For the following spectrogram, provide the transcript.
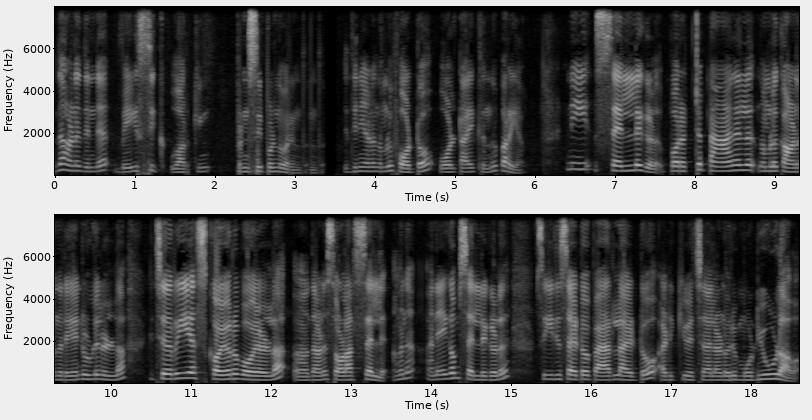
ഇതാണ് ഇതിന്റെ ബേസിക് വർക്കിംഗ് പ്രിൻസിപ്പിൾ എന്ന് പറയുന്നത്. ഇതിനെയാണ് നമ്മൾ ഫോട്ടോ വോൾട്ടായിക് എന്ന് പറയാം. ഇനി ഈ സെല്ലുകൾ ഇപ്പോൾ ഒരൊറ്റ പാനൽ നമ്മൾ കാണുന്നുണ്ട്. അതിന്റെ ഉള്ളിലുള്ള ചെറിയ സ്ക്വയർ പോലെയുള്ള അതാണ് സോളാർ സെല്ല് അങ്ങനെ അനേകം സെല്ലുകൾ സീരീസ് ആയിട്ടോ പാരലായിട്ടോ അടുക്കി വെച്ചാലാണ് ഒരു മൊഡ്യൂളാവുക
